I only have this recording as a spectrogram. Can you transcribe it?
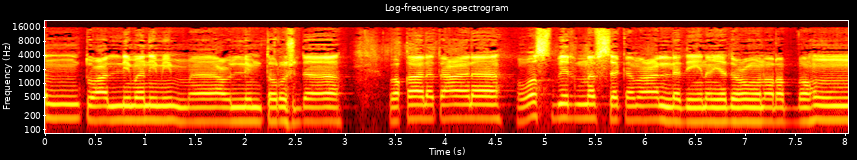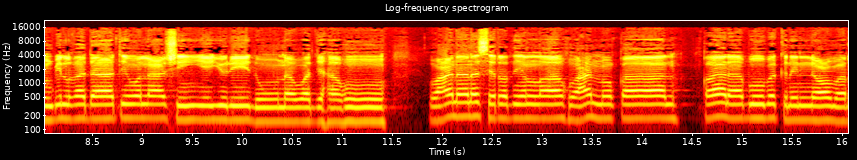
أن تعلمني مما علمت رشدا؟ وقال تعالى واصبر نفسك مع الذين يدعون ربهم بالغداة والعشي يريدون وجهه. وعن أنس رضي الله عنه قال قال أبو بكر لعمر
